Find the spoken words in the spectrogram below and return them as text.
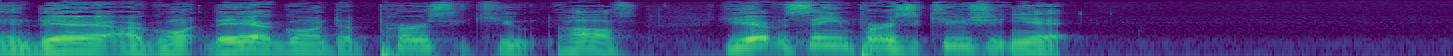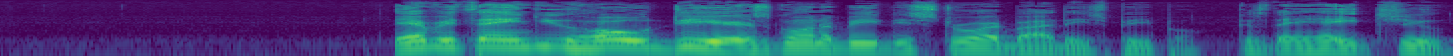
And they are going they are going to persecute. Hoss, you haven't seen persecution yet. Everything you hold dear is going to be destroyed by these people because they hate you.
